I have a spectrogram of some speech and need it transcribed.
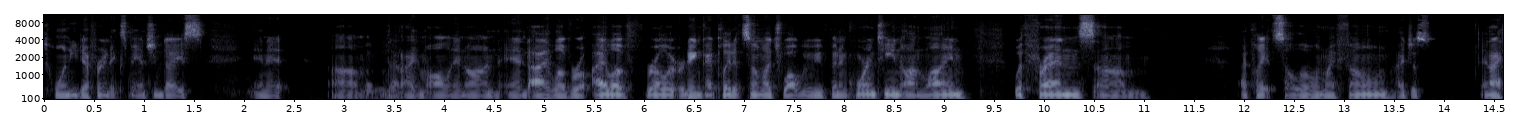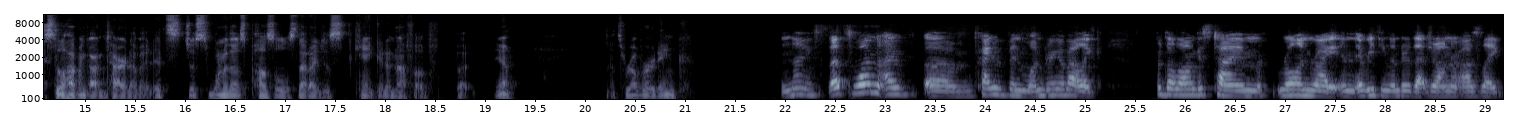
20 different expansion dice in it um, that I am all in on. And I love I love Railroad Ink. I played it so much while we've been in quarantine online with friends. Um, I play it solo on my phone. I just and I still haven't gotten tired of it. It's just one of those puzzles that I just can't get enough of. But yeah, that's Railroad Ink. Nice. That's one I've um kind of been wondering about. Like for the longest time, roll and write and everything under that genre, I was like,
